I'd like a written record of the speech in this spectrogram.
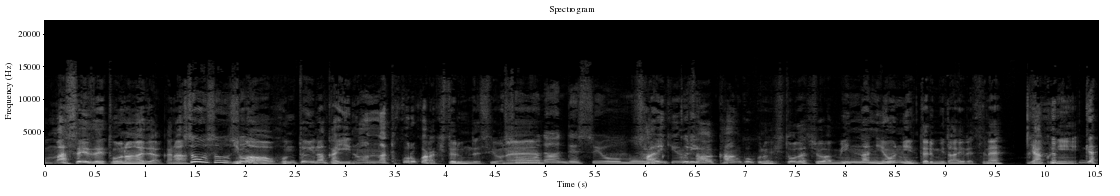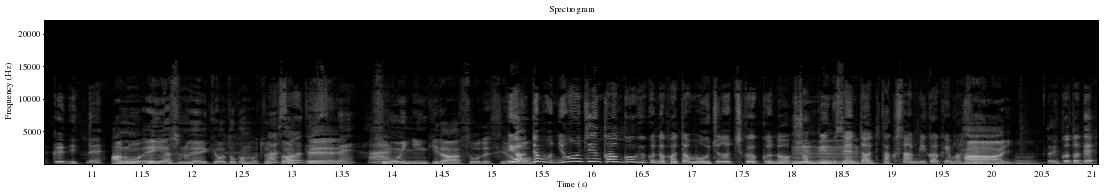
と、まあせいぜい東南アジアかな。そうそうそう。今は本当になんかいろんなところから来てるんですよね。そうなんですよもう。最近さ韓国の人たちはみんな日本に行ってるみたいですね逆に。逆にね。あの円安の影響とかもちょっとあってす、ね,はい、すごい人気だそうですよ。いやでも日本人観光客の方もうちの近くのショッピングセンターでたくさん見かけますよ、うんうん。うんうん、ということで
